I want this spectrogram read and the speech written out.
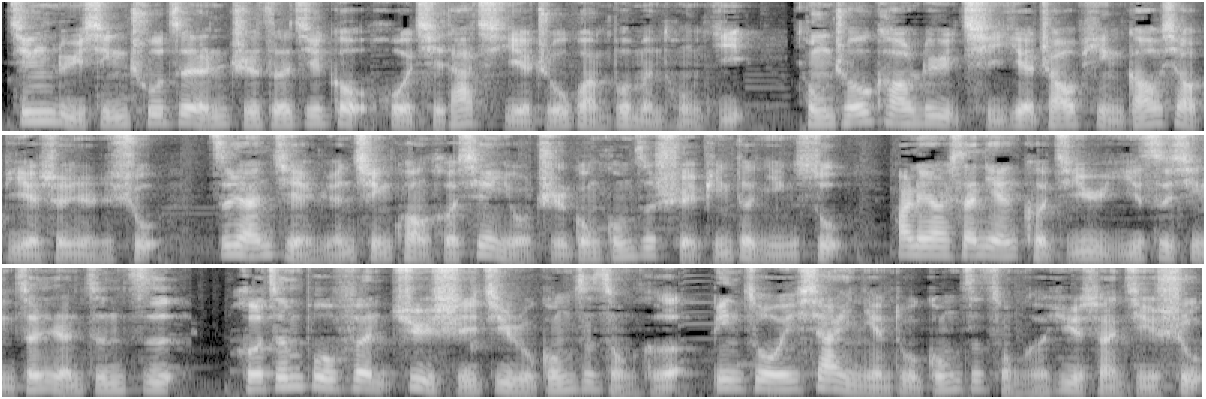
经履行出资人职责机构或其他企业主管部门同意，统筹考虑企业招聘高校毕业生人数、自然减员情况和现有职工工资水平等因素，二零二三年可给予一次性增人增资，核增部分据实计入工资总额，并作为下一年度工资总额预算基数。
